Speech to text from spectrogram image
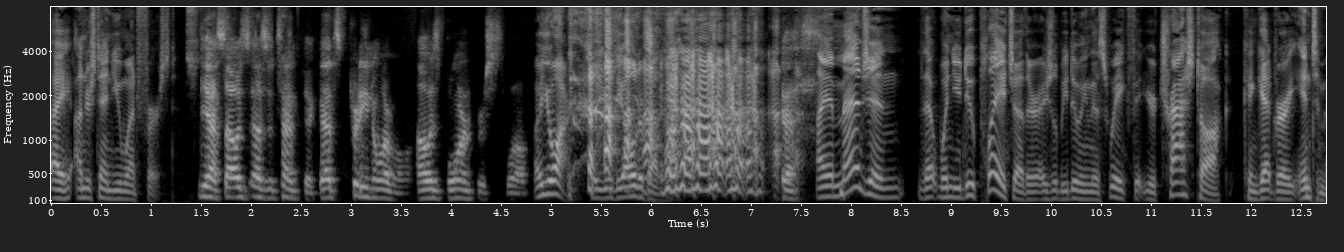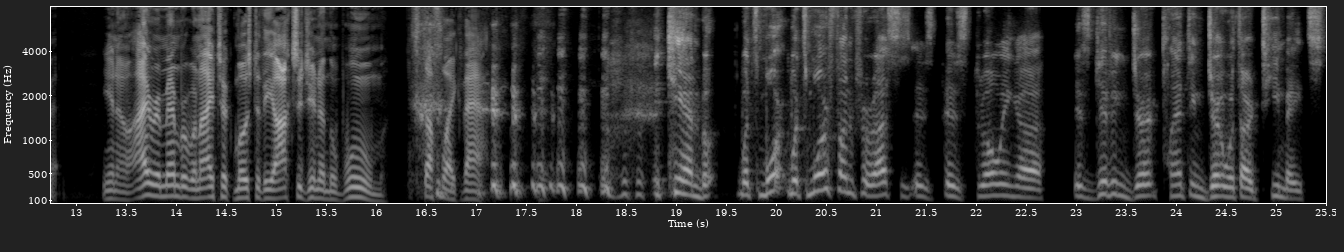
I understand you went first. Yes, I was as a tenth pick. That's pretty normal. I was born first as well. Oh, you are. So you're the older brother. Yes. I imagine that when you do play each other, as you'll be doing this week, that your trash talk can get very intimate. You know, I remember when I took most of the oxygen in the womb, stuff like that. it can, but what's more what's more fun for us is is, is throwing uh is giving dirt, planting dirt with our teammates.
